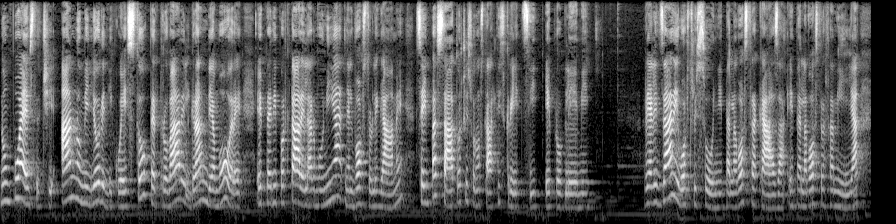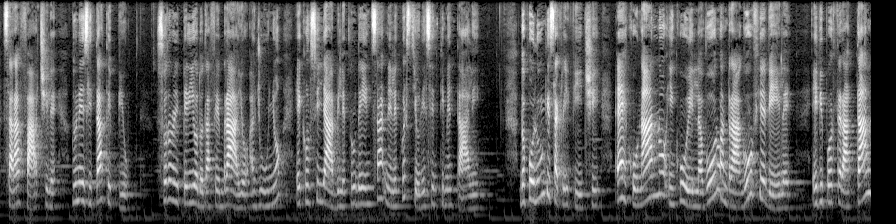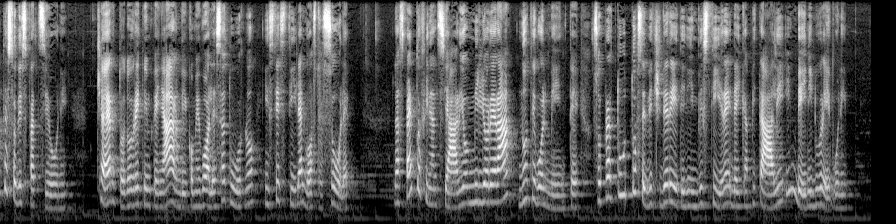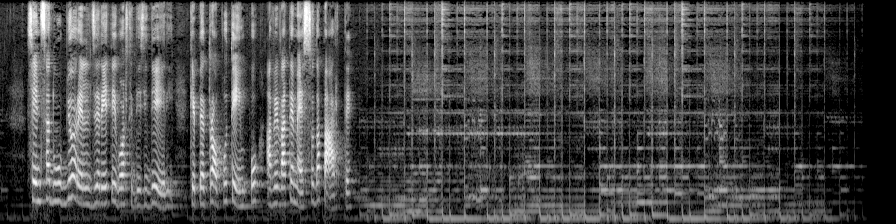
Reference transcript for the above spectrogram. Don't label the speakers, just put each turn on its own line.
Non può esserci anno migliore di questo per trovare il grande amore e per riportare l'armonia nel vostro legame se in passato ci sono stati screzi e problemi. Realizzare i vostri sogni per la vostra casa e per la vostra famiglia sarà facile, non esitate più. Solo nel periodo da febbraio a giugno è consigliabile prudenza nelle questioni sentimentali. Dopo lunghi sacrifici, ecco un anno in cui il lavoro andrà a gonfie vele e vi porterà tante soddisfazioni. Certo, dovrete impegnarvi, come vuole Saturno, in stile al vostro Sole. L'aspetto finanziario migliorerà notevolmente, soprattutto se deciderete di investire dei capitali in beni durevoli. Senza dubbio realizzerete i vostri desideri che per troppo tempo avevate messo da parte.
